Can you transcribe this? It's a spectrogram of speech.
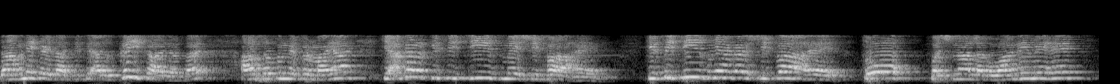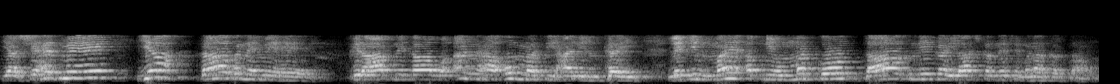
داغنے کا علاج جسے الکئی کہا جاتا ہے۔ آپ سب نے فرمایا کہ اگر کسی چیز میں شفا ہے، کسی چیز میں اگر شفا ہے، تو پچنا لگوانے میں ہے یا شہد میں ہے یا داغنے میں ہے۔ پھر آپ نے کہا وہ انہا امتی انل کئی لیکن میں اپنی امت کو داغنے کا علاج کرنے سے منع کرتا ہوں۔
